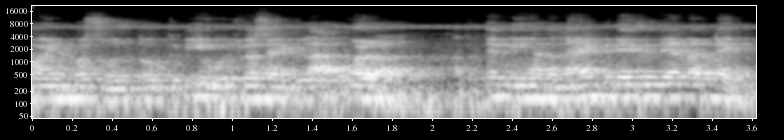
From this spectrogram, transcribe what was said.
पॉईंटपासून तो किती? उजव्या साईडला वळला. आता त्यांनी आता नाईन्टी डिग्री देणार नाही.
